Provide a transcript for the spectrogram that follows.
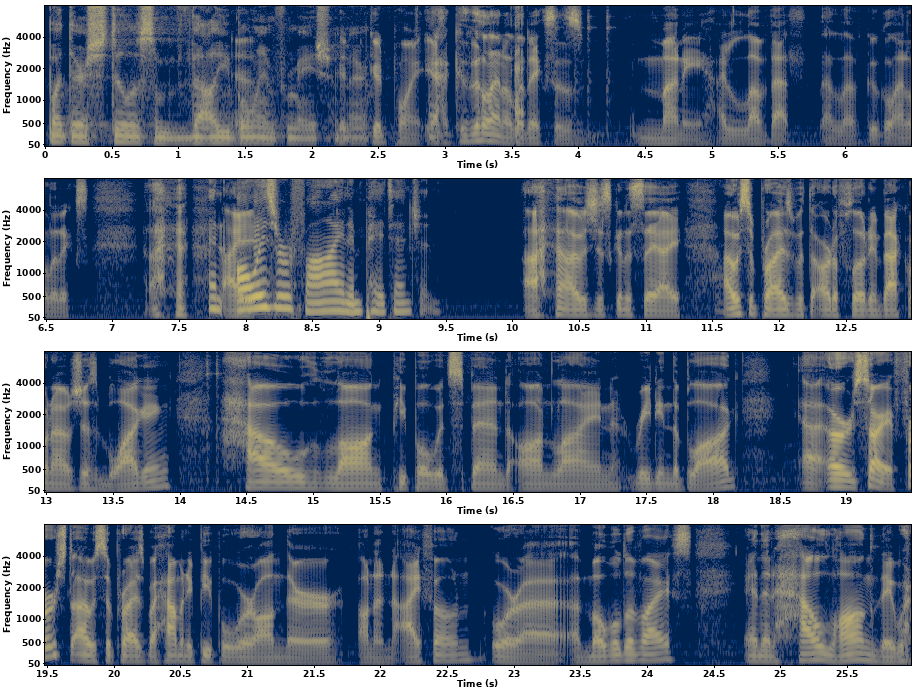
but there still is some valuable information Good, there. good point. Yeah, Google Analytics is money. I love that. I love Google Analytics. and I- always refine and pay attention I, I was just gonna say I, I was surprised with the art of floating back when I was just blogging, how long people would spend online reading the blog. Uh, or sorry, first I was surprised by how many people were on their on an iPhone or a, a mobile device, and then how long they were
